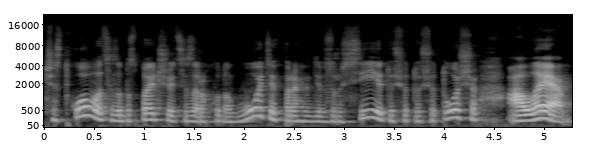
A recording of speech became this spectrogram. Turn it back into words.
частково це забезпечується за рахунок ботів, переглядів з Росії, тощо, тощо, тощо. Але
